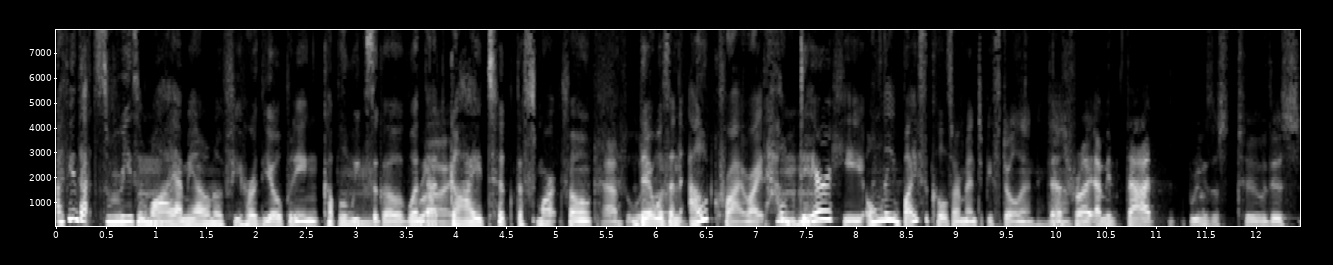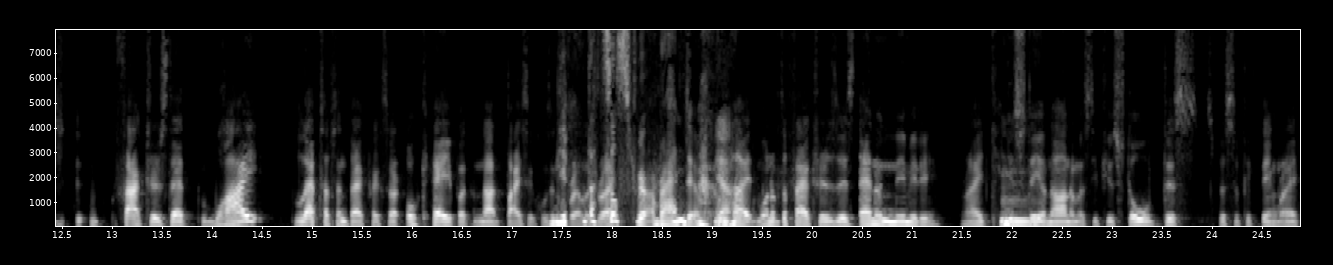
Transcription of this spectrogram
I think that's the reason why. I mean, I don't know if you heard the opening a couple of weeks ago when that guy took the smartphone. Absolutely there was an right. Mm-hmm. outcry, right? How dare he? Only bicycles are meant to be stolen. That's right. I mean, that brings us to this factors that why laptops and backpacks are okay, but not bicycles and Yeah, umbrellas, that's right? so str- random. Yeah. Right. One of the factors is anonymity, right? Can you stay anonymous if you stole this specific thing, right?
